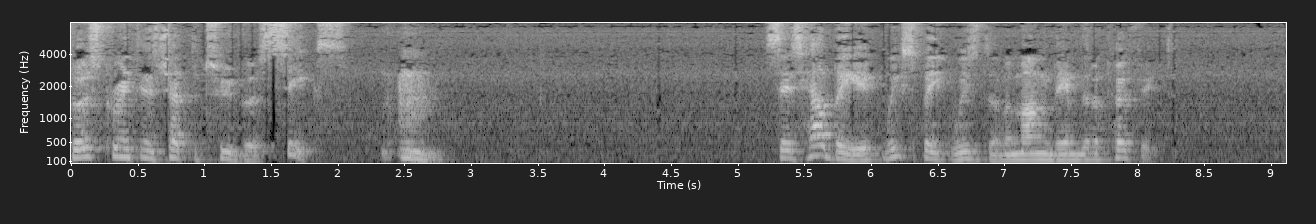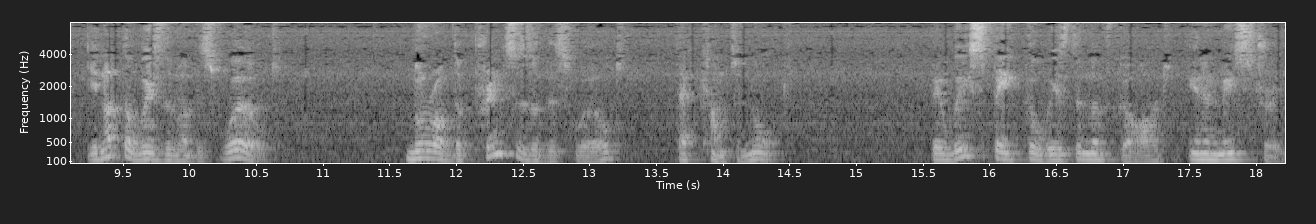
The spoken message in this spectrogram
1 Corinthians chapter 2 verse 6 says, Howbeit we speak wisdom among them that are perfect, yet not the wisdom of this world, nor of the princes of this world that come to naught. But we speak the wisdom of God in a mystery,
